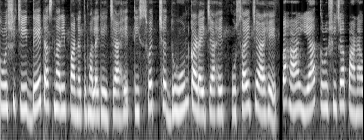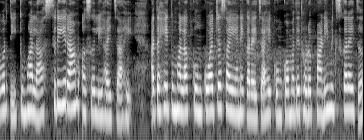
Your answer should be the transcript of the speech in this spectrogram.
तुळशीची देठ असणारी पानं तुम्हाला घ्यायची आहेत ती स्वच्छ धुवून काढायची आहेत पुसायची आहेत. पहा या तुळशीच्या पानावरती तुम्हाला श्रीराम असं लिहायचं आहे. आता हे तुम्हाला कुंकवाच्या साह्याने करायचं आहे. कुंकवामध्ये थोडं पाणी मिक्स करायचं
